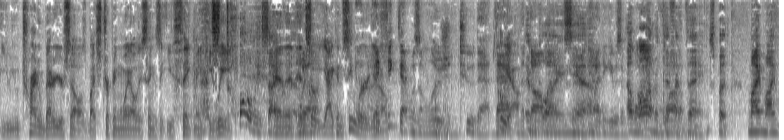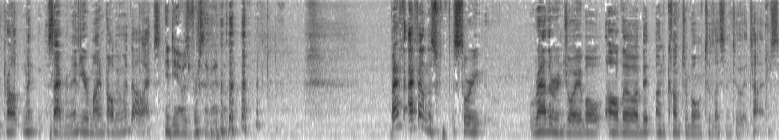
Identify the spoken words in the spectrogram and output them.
you, you try to better yourselves by stripping away all these things that you think make That's you weak. totally Cyberman. and, then, and so yeah, I can see where you I think that was an allusion to that. That Oh, yeah. the implying, Daleks. and- yeah. and I think he was a lot of different them. things. But my mind pro- went Cybermen. Your mind probably went Daleks. It did. That was the first thing I thought. But I, f- I found this story rather enjoyable, although a bit uncomfortable to listen to at times.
